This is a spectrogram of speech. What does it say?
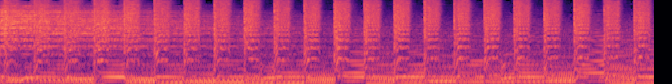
Thank you.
